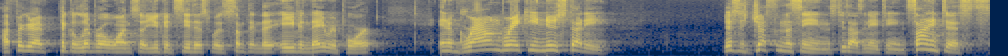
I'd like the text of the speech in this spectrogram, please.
I figured I'd pick a liberal one so you could see this was something that even they report. In a groundbreaking new study, This is just in the scenes, 2018. Scientists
